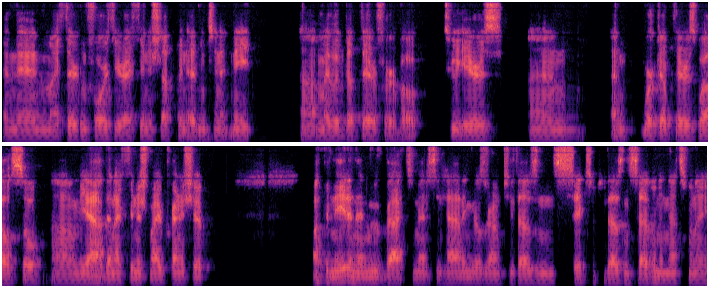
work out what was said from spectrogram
and then my third and fourth year, I finished up in Edmonton at NAIT. Um, I lived up there for about two years and and worked up there as well. So um, yeah, then I finished my apprenticeship up in NAIT and then moved back to Medicine Hat. I think it was around 2006 or 2007, and that's when I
